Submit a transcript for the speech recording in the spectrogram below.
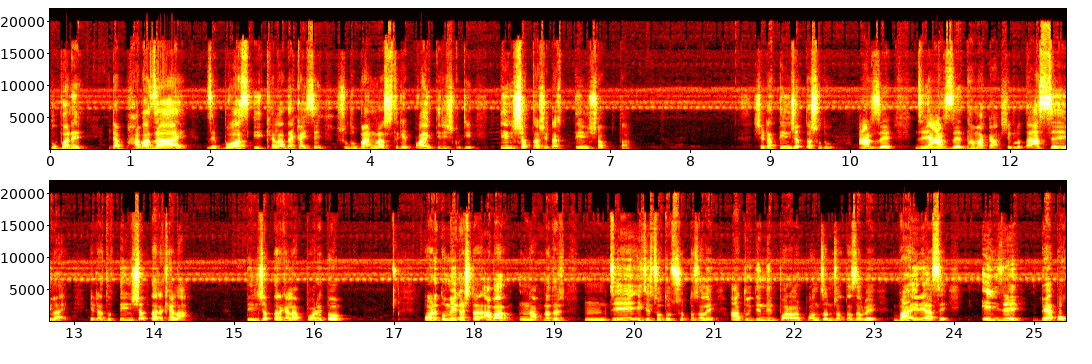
তুফানের। এটা ভাবা যায় যে বস কি খেলা দেখাইছে? শুধু বাংলাদেশ থেকে পঁয়ত্রিশ কোটি তিন সপ্তাহ, সেটা তিন সপ্তাহ। সেটা তিন সপ্তাহ শুধু। আর যে যে, আর যে ধামাকা, সেগুলো তো আসছেই ভাই। এটা তো তিন সপ্তাহের খেলা। তিন সপ্তাহের খেলা। পরে তো পরে তো মেগাস্টার আবার আপনাদের যে, এই যে চতুর্থ সপ্তাহ চলে, আর দুই, তিন দিন পর আবার পঞ্চম সপ্তাহ চলবে, বাইরে আছে। এই যে ব্যাপক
